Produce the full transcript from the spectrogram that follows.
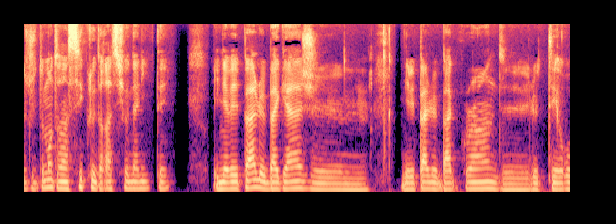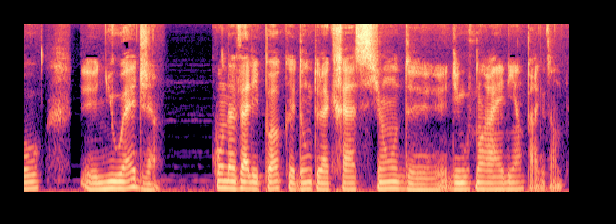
justement dans un cycle de rationalité. Il n'y avait pas le bagage, euh, il n'y avait pas le background, euh, le terreau euh, New Age qu'on avait à l'époque donc de la création du mouvement raélien par exemple.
